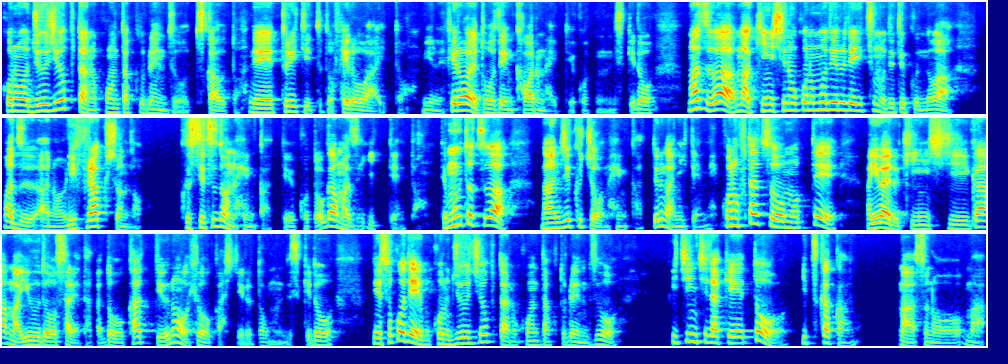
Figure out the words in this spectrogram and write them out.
この10ジオプターのコンタクトレンズを使うと。で、トリティッドとフェローアイというのフェローアイは当然変わらないということなんですけど、まずは、まあ、近視のこのモデルでいつも出てくるのは、まずあのリフラクションの屈折度の変化っていうことがまず1点と。で、もう一つは眼軸長の変化っていうのが2点目。この2つをもって、いわゆる近視がま誘導されたかどうかっていうのを評価していると思うんですけど、でそこでこの十字オプターのコンタクトレンズを1日だけと5日間、まあそのまあ、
